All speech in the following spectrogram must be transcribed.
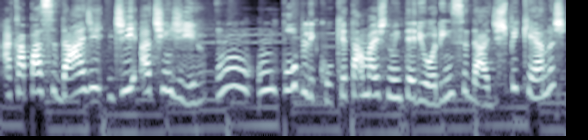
a capacidade de atingir um, um público que está mais no interior, em cidades pequenas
